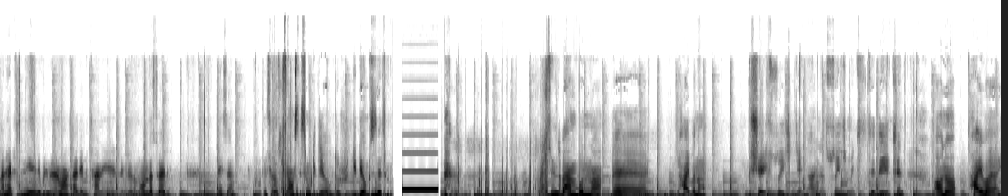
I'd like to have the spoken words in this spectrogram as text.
Ben hepsinin yerini bilmiyorum ama sadece bir tane yerini biliyorum. Onu da söyledim. Neyse. İnşallah şu an sesim gidiyordur. Gidiyor mu sesim? Şimdi ben bununla eee hayvanım bir şey su içecek. Aynen su içmek istediği için onu hayvan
